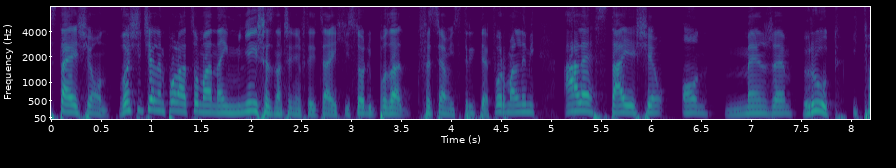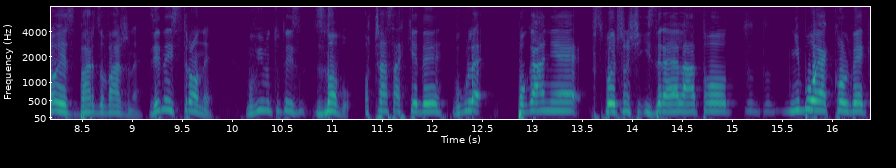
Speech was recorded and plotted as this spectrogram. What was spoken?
staje się on właścicielem pola, co ma najmniejsze znaczenie w tej całej historii, poza kwestiami stricte formalnymi, ale staje się on mężem ród. I to jest bardzo ważne. Z jednej strony Mówimy tutaj znowu o czasach, kiedy w ogóle poganie w społeczności Izraela to, to, to, nie było jakkolwiek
